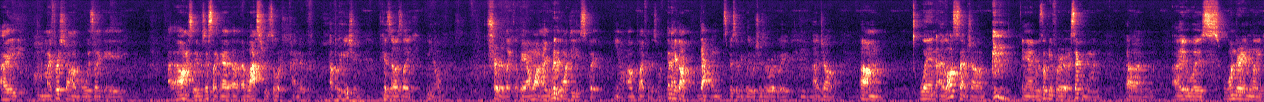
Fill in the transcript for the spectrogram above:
I my first job was like a I- honestly it was just like a, a, a last resort kind of application because I was like you know sure like okay I want I really want these but you know I'll apply for this one and I got that one specifically which was a roadway Mhm. uh, job. Um, when I lost that job and was looking for a second one, um, I was wondering, like,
